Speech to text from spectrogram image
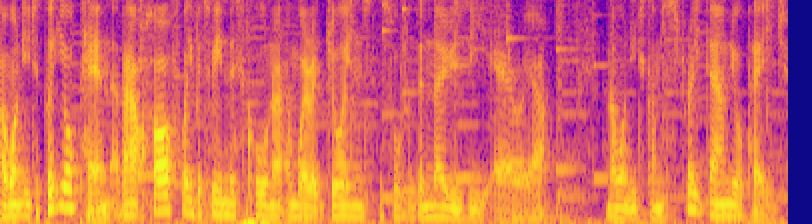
I want you to put your pen about halfway between this corner and where it joins the sort of the nosy area. And I want you to come straight down your page.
